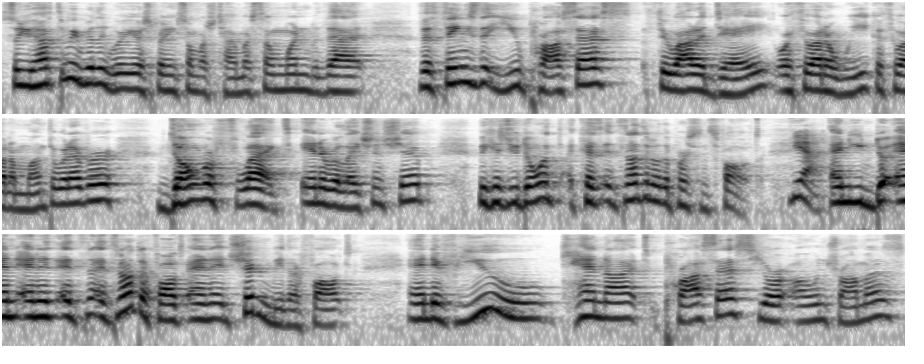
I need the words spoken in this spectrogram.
so you have to be really weary of spending so much time with someone that the things that you process throughout a day or throughout a week or throughout a month or whatever don't reflect in a relationship because you don't because it's not the other person's fault Yeah. and you do, and and it, it's it's not their fault and it shouldn't be their fault and if you cannot process your own traumas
